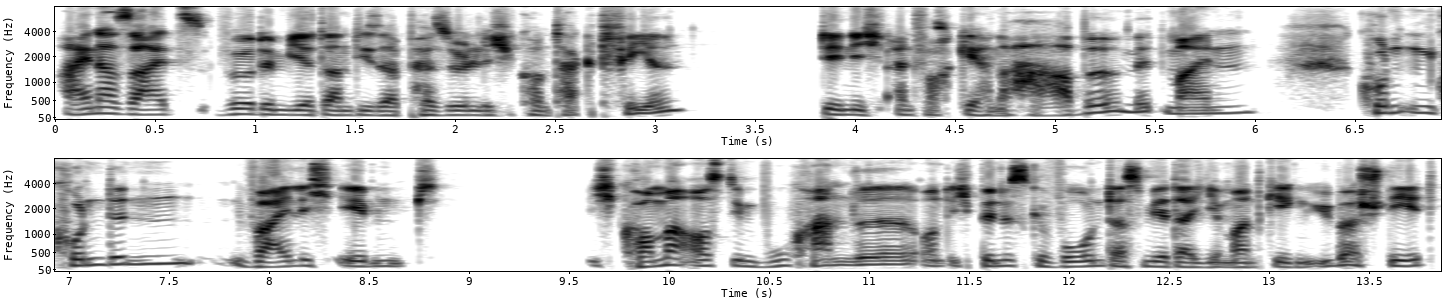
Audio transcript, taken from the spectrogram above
einerseits würde mir dann dieser persönliche Kontakt fehlen, den ich einfach gerne habe mit meinen Kunden, Kundinnen, weil ich eben ich komme aus dem Buchhandel und ich bin es gewohnt, dass mir da jemand gegenübersteht,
